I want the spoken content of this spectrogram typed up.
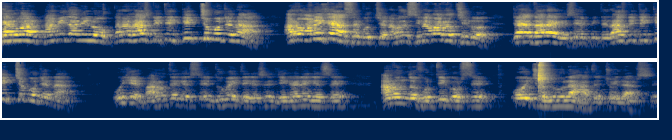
খেলোয়াড়, নামি দামি লোক, তারা রাজনীতির কিচ্ছু বোঝে না। আরও অনেকে আছে, বুঝছেন? আমাদের সিনেমারও ছিল যা দাঁড়ায় গেছে এমপিতে, রাজনীতি কিচ্ছু বোঝে না। ওই যে ভারতে গেছে, দুবাইতে গেছে, যেখানে গেছে, আনন্দ ফুর্তি করছে, ওই ছবিগুলো হাতে চলে আসছে।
